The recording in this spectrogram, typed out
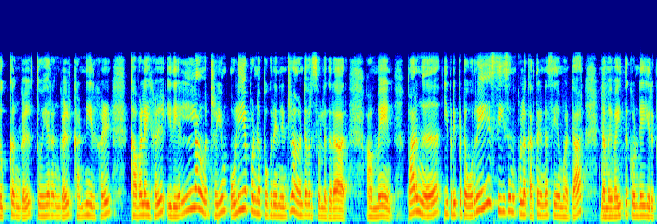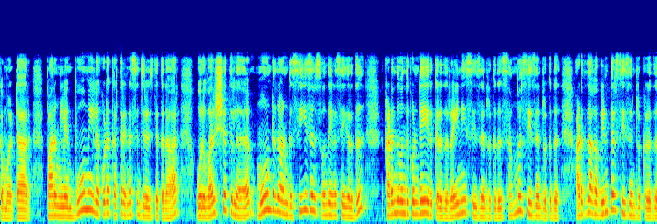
துக்கங்கள் துயரங்கள் கண்ணீர்கள் கவலைகள் இது எல்லாவற்றையும் ஒளிய பண்ண போகிறேன் என்று ஆண்டவர் சொல்லுகிறார். அமேன் பாருங்க இப்படிப்பட்ட ஒரே சீசனுக்குள்ள கர்த்தர் என்ன செய்ய மாட்டார்? நம்மை வைத்து கொண்டே இருக்க மாட்டார். பாருங்களேன் பூமியில் கூட கர்த்தர் என்ன செஞ்சு வச்சிருக்கிறார் ஒரு வருஷத்தில் மூன்று நான்கு சீசன்ஸ் வந்து என்ன செய்கிறது? கடந்து வந்து கொண்டே இருக்கிறது. ரெய்னி சீசன் இருக்குது சம்மர் சீசன் இருக்குது. அடுத்ததாக வின்டர் சீசன் இருக்கிறது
